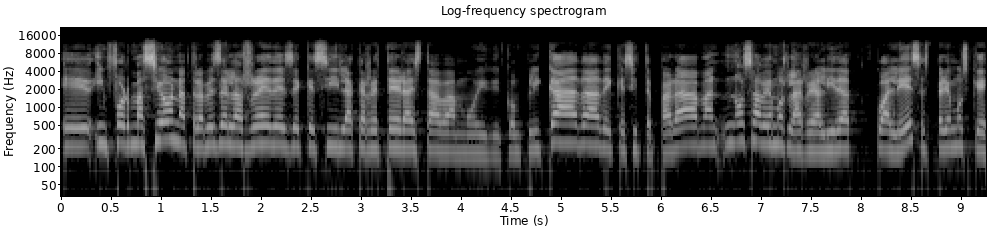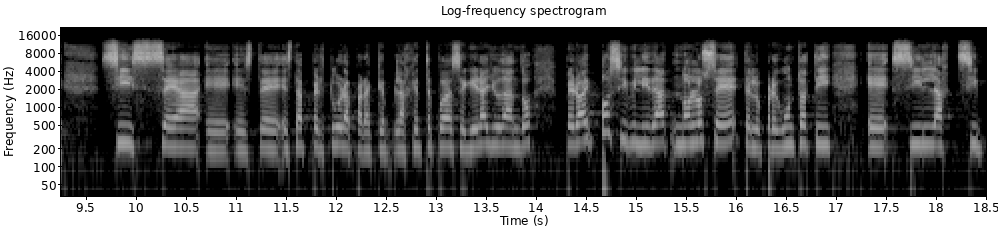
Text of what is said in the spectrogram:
eh, información a través de las redes de que si la carretera estaba muy complicada, de que si te paraban? No sabemos la realidad cuál es, esperemos que sí sea eh, este, esta apertura para que la gente pueda seguir ayudando, pero hay posibilidad, no lo sé, te lo pregunto a ti, si, la, si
